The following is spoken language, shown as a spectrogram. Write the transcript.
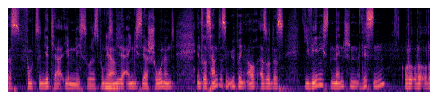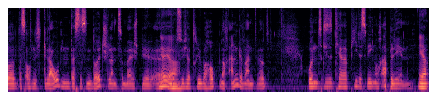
das funktioniert ja eben nicht so. Das funktioniert ja, eigentlich sehr schonend. Interessant ist im Übrigen auch, also dass die wenigsten Menschen wissen oder, oder, oder das auch nicht glauben, dass es in Deutschland zum Beispiel äh, Ja, in ja. der Psychiatrie überhaupt noch angewandt wird und diese Therapie deswegen auch ablehnen. Ja,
